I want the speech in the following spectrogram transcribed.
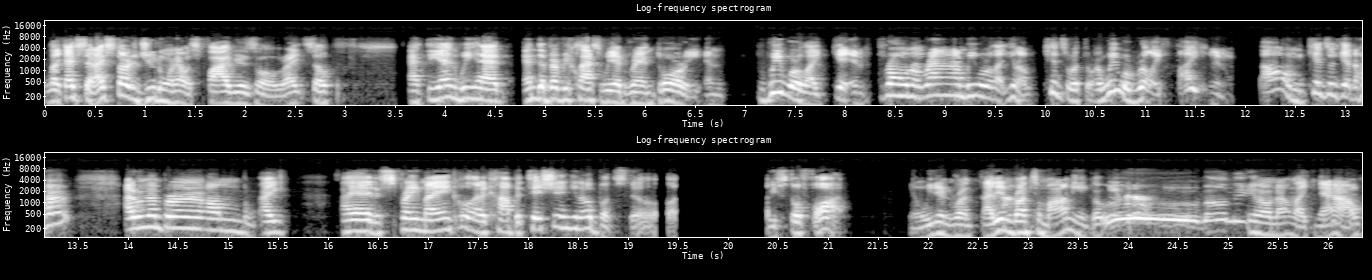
like I said, I started judo when I was five years old, right? So at the end, we had, end of every class, we had randori, and we were like getting thrown around. We were like, you know, kids were throwing, we were really fighting. Oh, kids would get hurt. I remember, um, I, I had sprained my ankle at a competition, you know, but still, we still fought. You know, we didn't run. I didn't run to mommy and go, "Ooh, mommy," you know, not like now.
